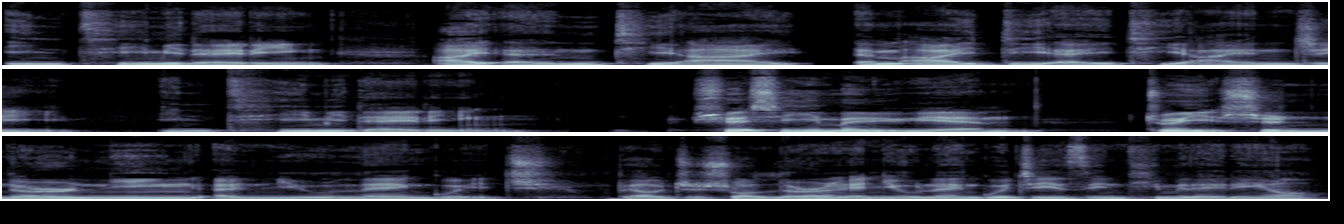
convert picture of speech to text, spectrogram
intimidating，i n t i m i d a t i n g，intimidating。学习一门语言，注意是 learning a new language，不要只说 learn a new language is intimidating 哦，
